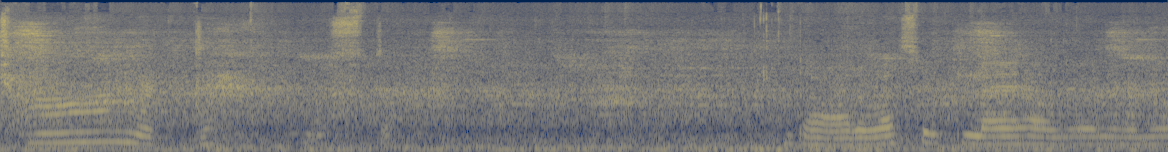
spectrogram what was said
छान वाटतंय. मस्त. गारवा सुटलाय हवेमध्ये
